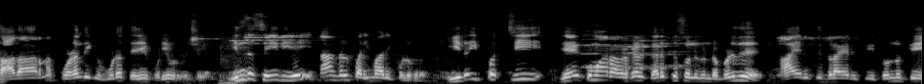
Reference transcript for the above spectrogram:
சாதாரண குழந்தைக்கு கூட தெரியக்கூடிய ஒரு விஷயம். இந்த செய்தியை நாங்கள் பரிமாறிக்கொள்கிறோம். இதை பற்றி ஜெயக்குமார் அவர்கள் கருத்து சொல்லுகின்ற பொழுது ஆயிரத்தி தொள்ளாயிரத்தி தொண்ணூத்தி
